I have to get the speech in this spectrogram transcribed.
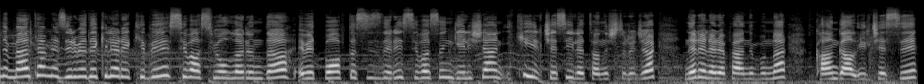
Efendim Meltem'le Zirvedekiler ekibi Sivas yollarında. Evet bu hafta sizleri Sivas'ın gelişen iki ilçesiyle tanıştıracak. Nereler efendim bunlar? Kangal ilçesi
